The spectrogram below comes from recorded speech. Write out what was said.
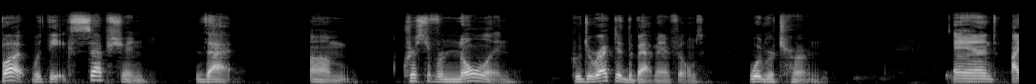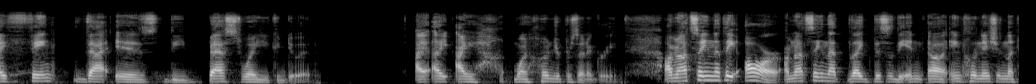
but with the exception that um, Christopher Nolan, who directed the Batman films, would return. And I think that is the best way you can do it. I, I, I 100% agree. I'm not saying that they are. I'm not saying that, like, this is the in, uh, inclination, like,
